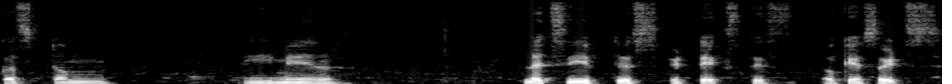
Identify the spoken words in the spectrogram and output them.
Custom email. Let's see if this it takes this. Okay so it's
